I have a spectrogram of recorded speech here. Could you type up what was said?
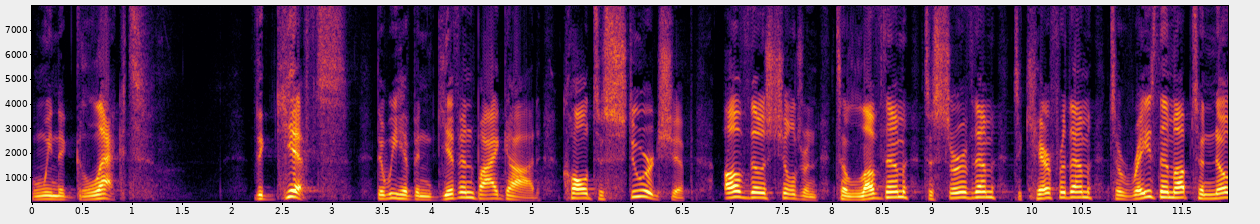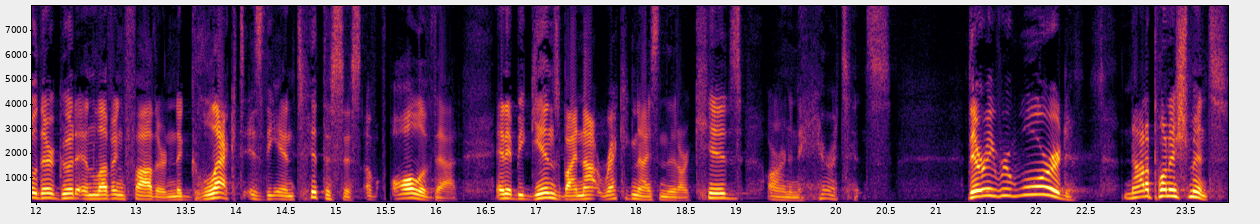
when we neglect the gifts that we have been given by God, called to stewardship of those children, to love them, to serve them, to care for them, to raise them up to know their good and loving Father. Neglect is the antithesis of all of that. And it begins by not recognizing that our kids are an inheritance. They're a reward, not a punishment.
